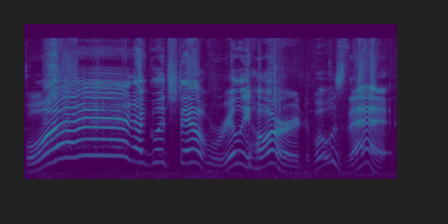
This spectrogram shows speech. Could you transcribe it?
What? I glitched out really hard. What was that?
